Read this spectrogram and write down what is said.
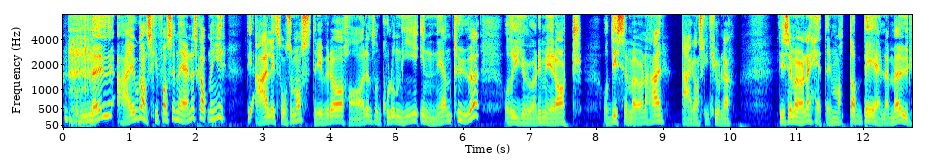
Og maur er jo ganske fascinerende skapninger. De er litt sånn som oss, driver og har en sånn koloni inni en tue, og så gjør de mye rart. Og disse maurene her er ganske kule. Disse maurene heter matabelemaur.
